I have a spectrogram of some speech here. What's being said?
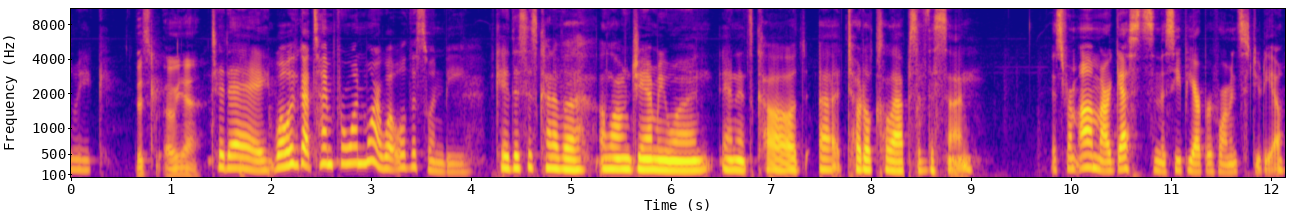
week, this oh yeah. Today. Well, we've got time for one more. What will this one be? Okay, this is kind of a, a long jammy one, and it's called uh, Total Collapse of the Sun. It's from um, our guests in the CPR Performance Studio.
